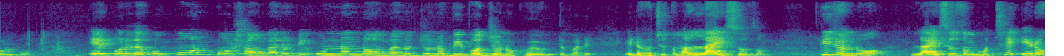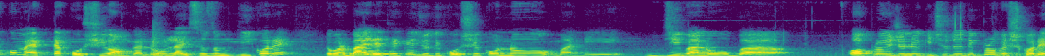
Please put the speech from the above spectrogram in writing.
বলব। এরপরে দেখো, কোন কোষ অঙ্গাণুটি অন্যান্য অঙ্গাণুর জন্য বিপজ্জনক হয়ে উঠতে পারে? এটা হচ্ছে তোমার লাইসোজম। কি জন্য? লাইসোজম হচ্ছে এরকম একটা কোষীয় অঙ্গাণু। লাইসোজম কি করে? তোমার বাইরে থেকে যদি কোষে কোনো মানে জীবাণু বা অপ্রয়োজনীয় কিছু যদি প্রবেশ করে,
